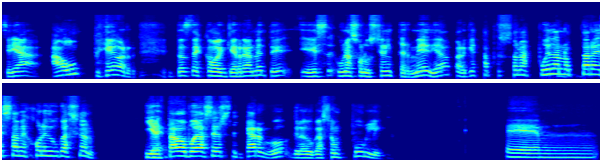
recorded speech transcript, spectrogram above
sería aún peor. Entonces, como que realmente es una solución intermedia para que estas personas puedan optar a esa mejor educación y el Estado pueda hacerse cargo de la educación pública. Em,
